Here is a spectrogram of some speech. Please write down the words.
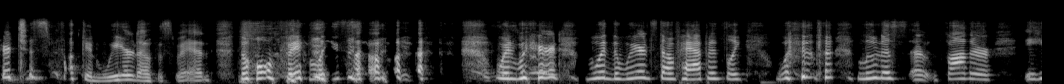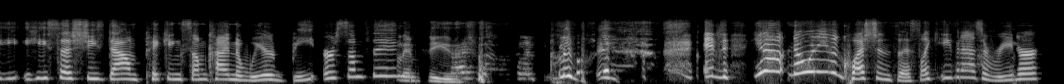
They're just fucking weirdos, man. The whole family. So when weird when the weird stuff happens like when luna's uh, father he he says she's down picking some kind of weird beat or something and you know no one even questions this like even as a reader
